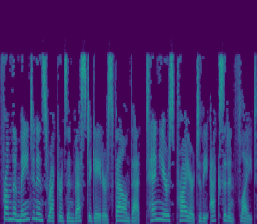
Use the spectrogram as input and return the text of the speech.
From the maintenance records investigators found that, 10 years prior to the accident flight,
